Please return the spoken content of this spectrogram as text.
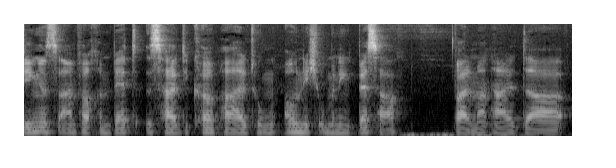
Ding ist einfach, im Bett ist halt die Körperhaltung auch nicht unbedingt besser, weil man halt da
